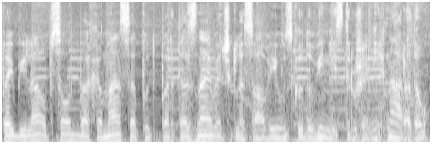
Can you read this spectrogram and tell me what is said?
pa je bila obsodba Hamasa podprta z največ glasovi v zgodovini Združenih narodov.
